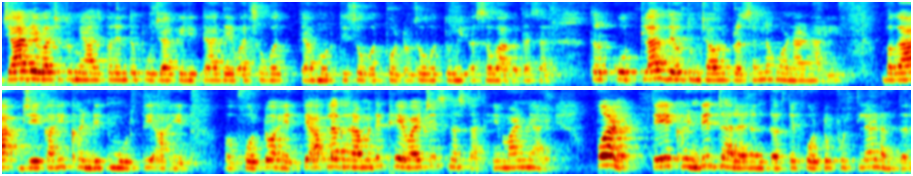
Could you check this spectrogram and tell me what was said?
ज्या देवाची तुम्ही आजपर्यंत पूजा केली त्या देवासोबत त्या मूर्तीसोबत फोटोसोबत तुम्ही असं वागत असाल तर कुठलाच देव तुमच्यावर प्रसन्न होणार नाही. बघा जे काही खंडित मूर्ती आहेत फोटो आहेत ते आपल्या घरामध्ये ठेवायचेच नसतात हे मान्य आहे. पण ते खंडित झाल्यानंतर ते फोटो फुटल्यानंतर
